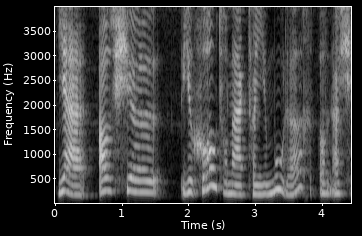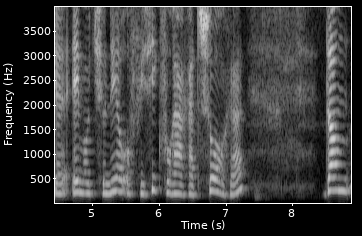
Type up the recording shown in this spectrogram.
ja, als je je groter maakt dan je moeder, als je emotioneel of fysiek voor haar gaat zorgen, dan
